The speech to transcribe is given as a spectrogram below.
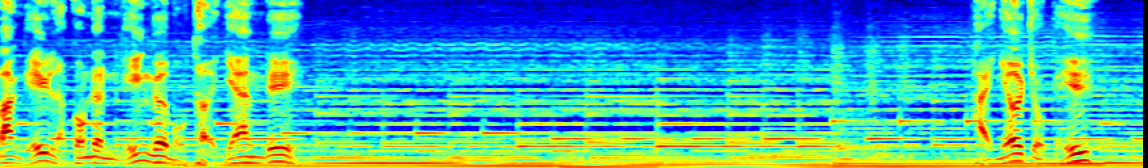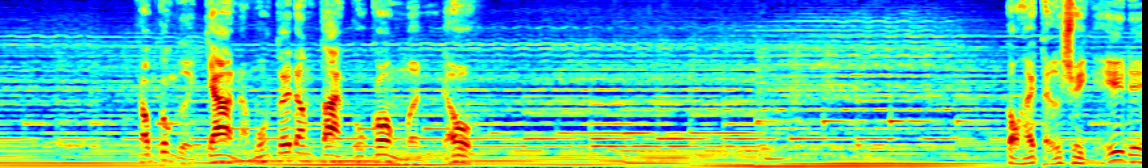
Ba nghĩ là con nên nghỉ ngơi một thời gian đi. Hãy nhớ cho kỹ, Không có người cha nào muốn tới đám tang của con mình đâu. Con hãy tự suy nghĩ đi.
